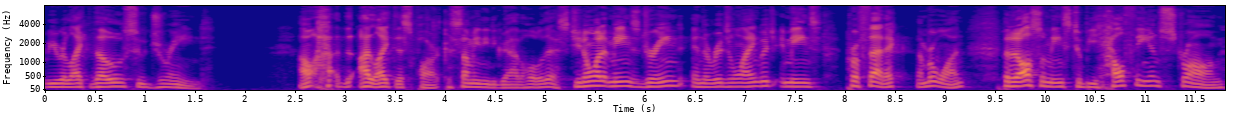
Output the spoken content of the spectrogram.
we were like those who dreamed. I, like this part because some of you need to grab a hold of this. Do you know what it means, dreamed, in the original language? It means prophetic, number one, but it also means to be healthy and strong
